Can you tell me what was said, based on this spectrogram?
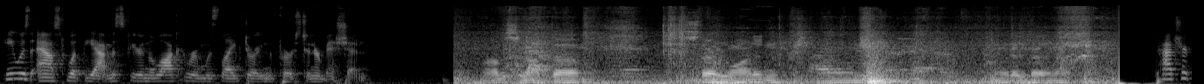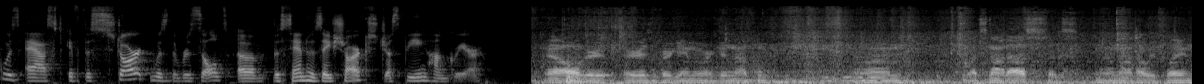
He was asked what the atmosphere in the locker room was like during the first intermission. Obviously not the start we wanted, and um, you know, better than that. Patrick was asked if the start was the result of the San Jose Sharks just being hungrier. Yeah, all areas of our game we weren't good enough, and um, that's not us. That's you know not how we play, and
